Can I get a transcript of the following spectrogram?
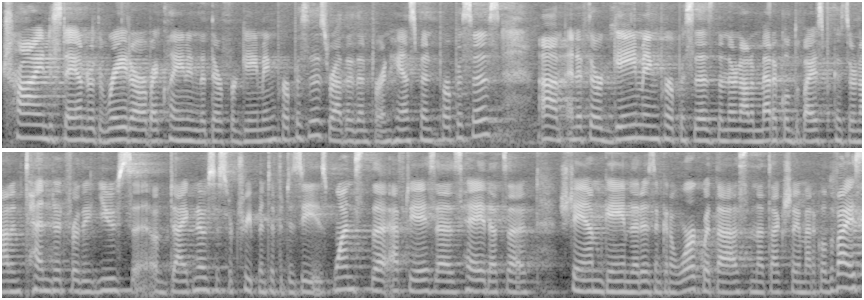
trying to stay under the radar by claiming that they're for gaming purposes rather than for enhancement purposes. Um, and if they're gaming purposes, then they're not a medical device because they're not intended for the use of diagnosis or treatment of a disease. Once the FDA says, hey, that's a sham game that isn't going to work with us, and that's actually a medical device,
